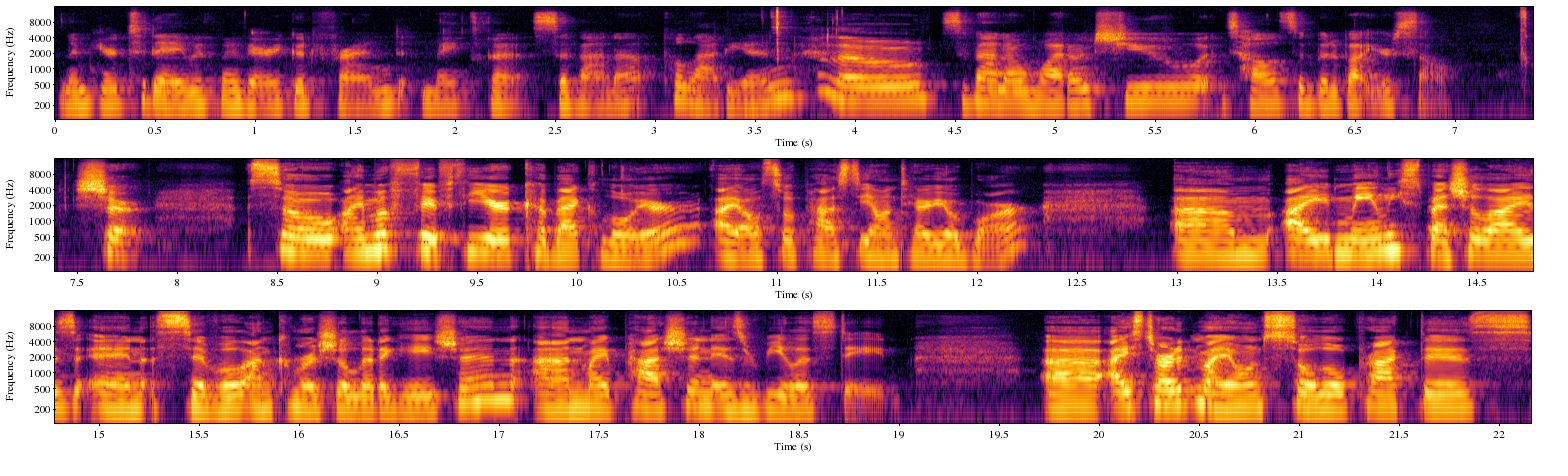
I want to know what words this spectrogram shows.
and I'm here today with my very good friend, Maitre Sevana Poladian. Hello. Sevana, why don't you tell us a bit about yourself? Sure. So, I'm a fifth year Quebec lawyer. I also passed the Ontario Bar. Um, I mainly specialize in civil and commercial litigation, and my passion is real estate. Uh, I started my own solo practice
